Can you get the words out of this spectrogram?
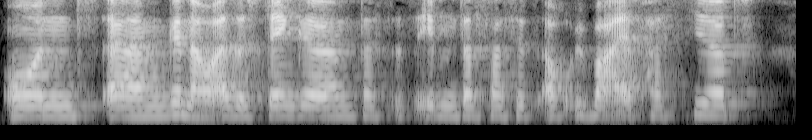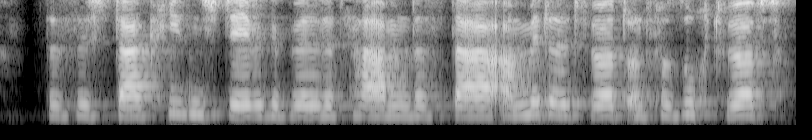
Und ähm, genau, also ich denke, das ist eben das, was jetzt auch überall passiert, dass sich da Krisenstäbe gebildet haben, dass da ermittelt wird und versucht wird,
